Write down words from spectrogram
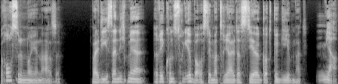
brauchst du eine neue Nase. Weil die ist dann nicht mehr rekonstruierbar aus dem Material, das dir Gott gegeben hat. Ja.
